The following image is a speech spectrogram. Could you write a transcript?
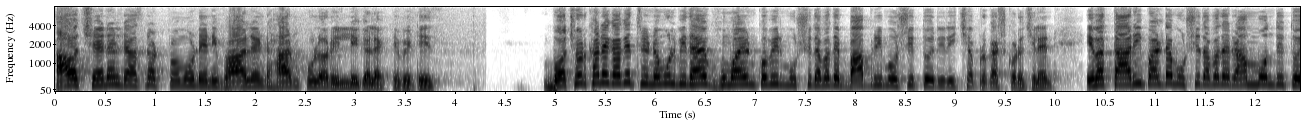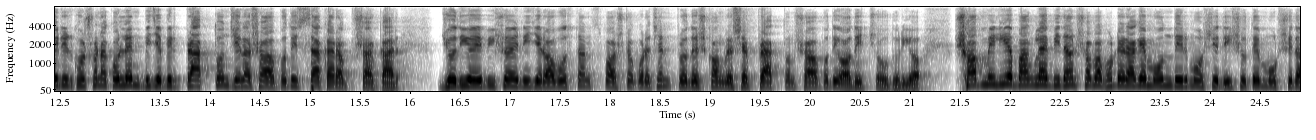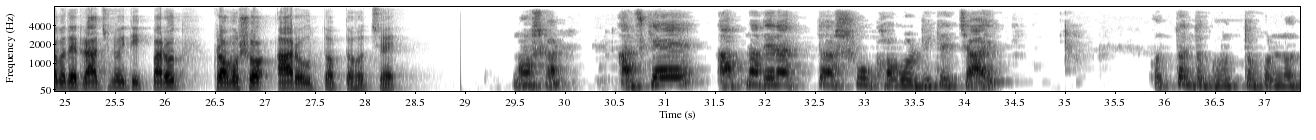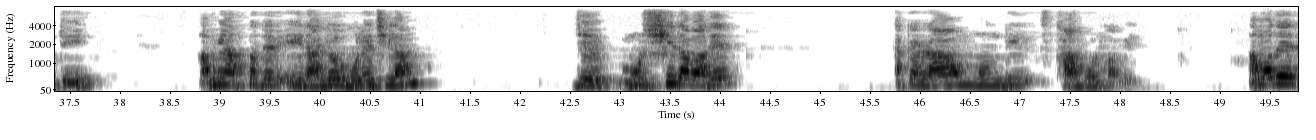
Our channel does not promote any violent, harmful, or illegal activities. বছরখানেক আগে তৃণমূল বিধায়ক হুমায়ুন কবির মুর্শিদাবাদে বাবরি মসজিদ তৈরির ইচ্ছা প্রকাশ করেছিলেন। এবার তারই পাল্টা মুর্শিদাবাদে রাম মন্দির তৈরির ঘোষণা করলেন বিজেপির প্রাক্তন জেলা সভাপতি সাকারব সরকার। যদিও এই বিষয়ে নিজের অবস্থান স্পষ্ট করেছেন প্রদেশ কংগ্রেসের প্রাক্তন সভাপতি অধীর চৌধুরীও। সব মিলিয়ে বাংলায় বিধানসভা ভোটের আগে মন্দির মসজিদ ইস্যুতে মুর্শিদাবাদের রাজনৈতিক পারদ ক্রমশ আরও উত্তপ্ত হচ্ছে। নমস্কার। আজকে আপনাদের একটা সুখবর দিতে চাই। অত্যন্ত গুরুত্বপূর্ণ দিন। আমি আপনাদের এর আগেও বলেছিলাম যে মুর্শিদাবাদে একটা রাম মন্দির স্থাপন হবে। আমাদের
